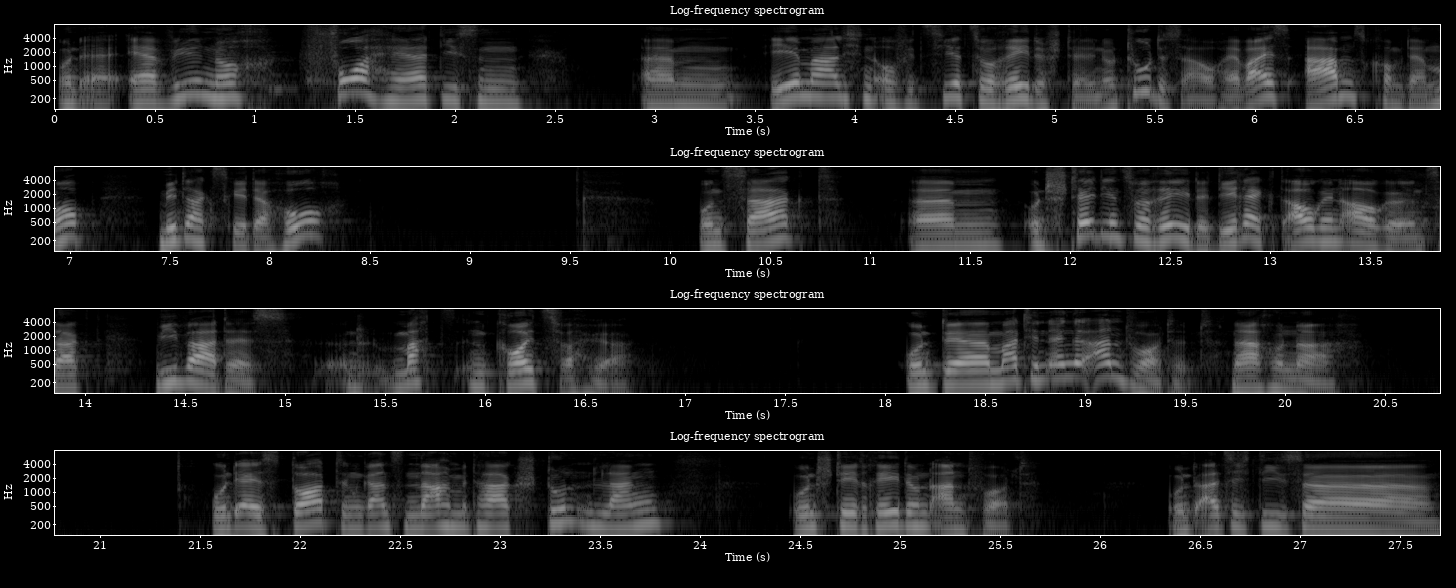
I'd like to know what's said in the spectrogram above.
Und er, er will noch vorher diesen ähm, ehemaligen Offizier zur Rede stellen und tut es auch. Er weiß, abends kommt der Mob, mittags geht er hoch und sagt ähm, und stellt ihn zur Rede, direkt Auge in Auge und sagt, wie war das? Und macht ein Kreuzverhör. Und der Martin Engel antwortet nach und nach. Und er ist dort den ganzen Nachmittag stundenlang und steht Rede und Antwort. Und als sich dieser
